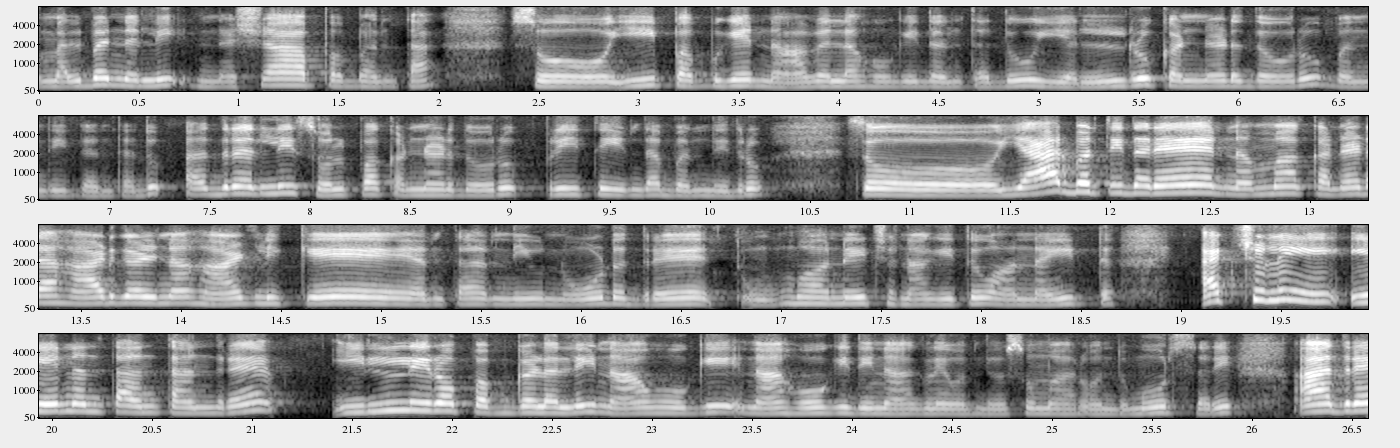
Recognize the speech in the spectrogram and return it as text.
ಮೆಲ್ಬರ್ನಲ್ಲಿ ನಶಾ ಪಬ್ ಅಂತ. ಸೊ, ಈ ಪಬ್ಗೆ ನಾವೆಲ್ಲ ಹೋಗಿದ್ದಂಥದ್ದು ಎಲ್ಲರೂ ಕನ್ನಡದವರು ಬಂದಿದ್ದಂಥದ್ದು. ಅದರಲ್ಲಿ ಸ್ವಲ್ಪ ಕನ್ನಡದವರು ಪ್ರೀತಿಯಿಂದ ಬಂದಿದ್ದರು ಸೊ, ಯಾರು ಬರ್ತಿದ್ದಾರೆ? ನಮ್ಮ ಕನ್ನಡ ಹಾಡುಗಳನ್ನ ಹಾಡಲಿಕ್ಕೆ ಅಂತ ನೀವು ನೋಡಿದ್ರೆ ತುಂಬಾ ಚೆನ್ನಾಗಿತ್ತು. ಆ ನೈಟ್ ಆ್ಯಕ್ಚುಲಿ ಏನಂತ ಅಂತ ಅಂದರೆ ಇಲ್ಲಿರೋ ಪಬ್ಗಳಲ್ಲಿ ನಾವು ಹೋಗಿ, ನಾ ಹೋಗಿದ್ದೀನಿ ಆಗಲೇ ಒಂದು ಸುಮಾರು ಒಂದು ಮೂರು ಸರಿ. ಆದರೆ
